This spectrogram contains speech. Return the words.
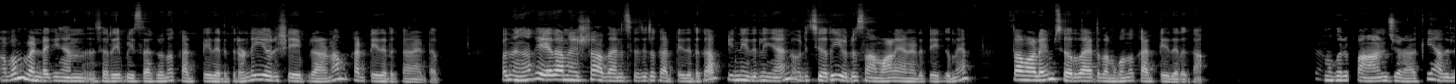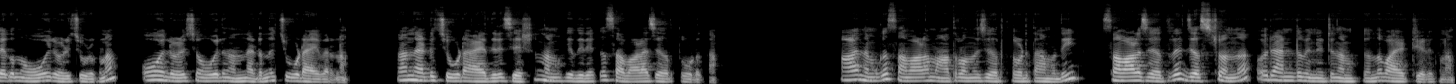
അപ്പം വെണ്ടയ്ക്ക് ഞാൻ ചെറിയ പീസാക്കി ഒന്ന് കട്ട് ചെയ്തെടുത്തിട്ടുണ്ട്. ഈ ഒരു ഷേപ്പിലാണ് കട്ട് ചെയ്തെടുക്കാനായിട്ട്. അപ്പം നിങ്ങൾക്ക് ഏതാണോ ഇഷ്ടം അതനുസരിച്ചിട്ട് കട്ട് ചെയ്തെടുക്കാം. പിന്നെ ഇതിൽ ഞാൻ ഒരു ചെറിയൊരു സവാളയാണ് എടുത്തേക്കുന്നത് സവാളയും ചെറുതായിട്ട് നമുക്കൊന്ന് കട്ട് ചെയ്തെടുക്കാം. നമുക്കൊരു പാൻ ചൂടാക്കി അതിലേക്കൊന്ന് ഓയിൽ ഒഴിച്ച് കൊടുക്കണം. ഓയിൽ ഒഴിച്ച് ഓയിൽ നന്നായിട്ടൊന്ന് ചൂടായി വരണം. നന്നായിട്ട് ചൂടായതിന് ശേഷം നമുക്കിതിലേക്ക് സവാള ചേർത്ത് കൊടുക്കാം. ആ നമുക്ക് സവാള മാത്രം ഒന്ന് ചേർത്ത് കൊടുത്താൽ മതി. സവാള ചേർത്തിട്ട് ജസ്റ്റ് ഒന്ന് ഒരു രണ്ട് മിനിറ്റ് നമുക്കൊന്ന് വഴറ്റിയെടുക്കണം.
